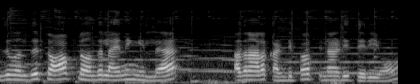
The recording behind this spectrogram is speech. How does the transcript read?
இது வந்து டாப்பில் வந்து லைனிங் இல்லை. அதனால் கண்டிப்பாக பின்னாடி தெரியும்.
